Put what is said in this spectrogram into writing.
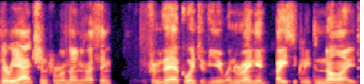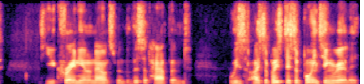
the reaction from Romania, I think, from their point of view, when Romania basically denied the Ukrainian announcement that this had happened, was, I suppose, disappointing, really,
